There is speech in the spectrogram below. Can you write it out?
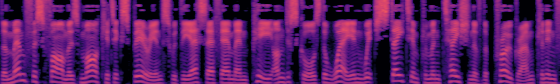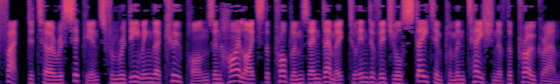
The Memphis farmers market experience with the SFMNP underscores the way in which state implementation of the program can in fact deter recipients from redeeming their coupons and highlights the problems endemic to individual state implementation of the program.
